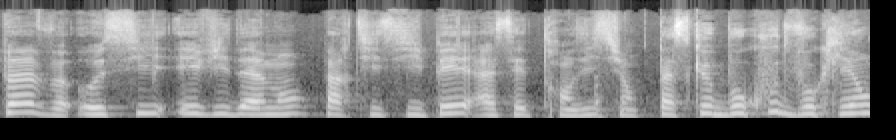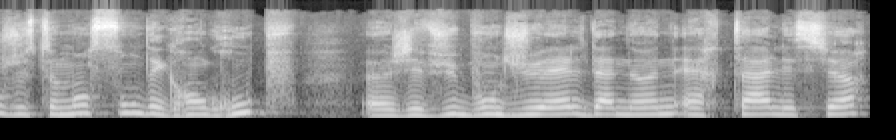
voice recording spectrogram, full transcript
peuvent aussi évidemment participer à cette transition. Parce que beaucoup de vos clients, justement, sont des grands groupes. J'ai vu Bonduel, Danone, Ertal, Essieur.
